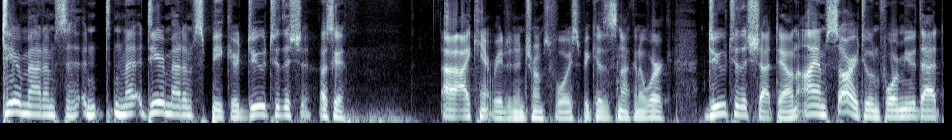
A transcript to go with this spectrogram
Dear Madam, dear Madam Speaker, due to the sh- okay, uh, I can't read it in Trump's voice because it's not going to work. Due to the shutdown, I am sorry to inform you that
